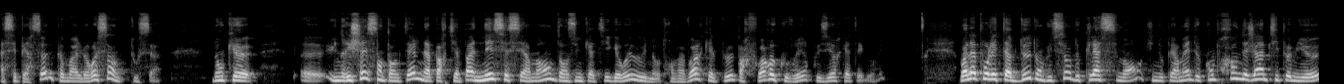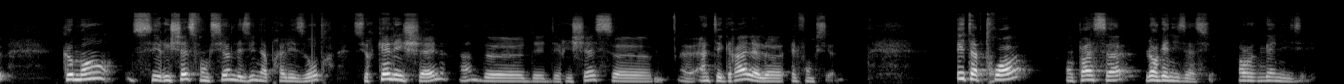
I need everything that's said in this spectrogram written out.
à ces personnes comment elles le ressentent, tout ça. Donc, une richesse en tant que telle n'appartient pas nécessairement dans une catégorie ou une autre. On va voir qu'elle peut parfois recouvrir plusieurs catégories. Voilà pour l'étape 2, donc une sorte de classement qui nous permet de comprendre déjà un petit peu mieux comment ces richesses fonctionnent les unes après les autres, sur quelle échelle hein, des richesses euh, euh, intégrales elles, fonctionnent. Étape 3, on passe à l'organisation, organiser.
